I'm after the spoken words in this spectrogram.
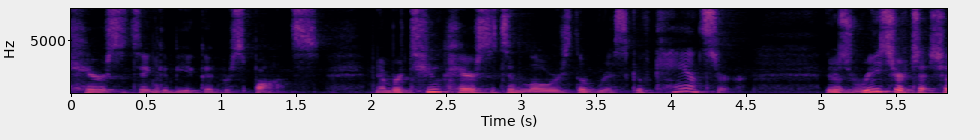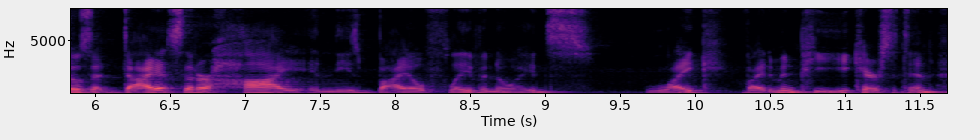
quercetin could be a good response. Number two, quercetin lowers the risk of cancer. There's research that shows that diets that are high in these bioflavonoids, like vitamin P, quercetin,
